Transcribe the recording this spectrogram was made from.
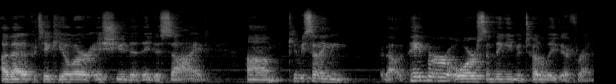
about a particular issue that they decide. Um, can be something about the paper or something even totally different.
